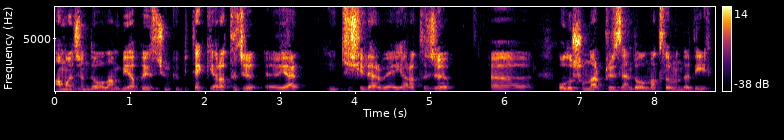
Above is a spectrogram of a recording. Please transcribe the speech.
amacında olan bir yapıyız. Çünkü bir tek yaratıcı e, yer, kişiler ve yaratıcı e, oluşumlar Prizren'de olmak zorunda değil.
